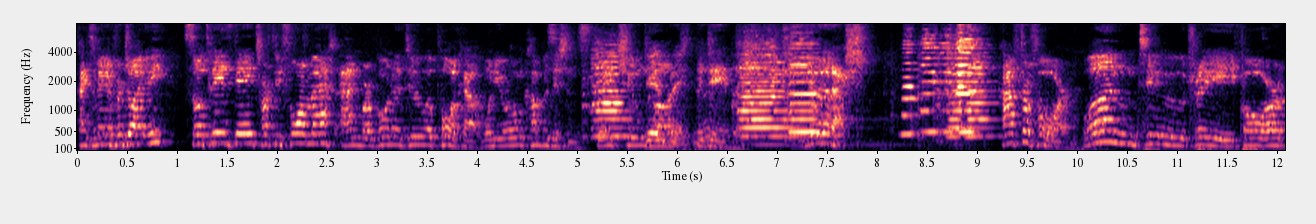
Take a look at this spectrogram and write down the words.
Thanks a million for joining me. So today's day 34, Matt, and we're going to do a polka, one of your own compositions. Great tune called Daybreak, The yeah. Daybreak. Give it a lash. After four. One, two, three, four.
